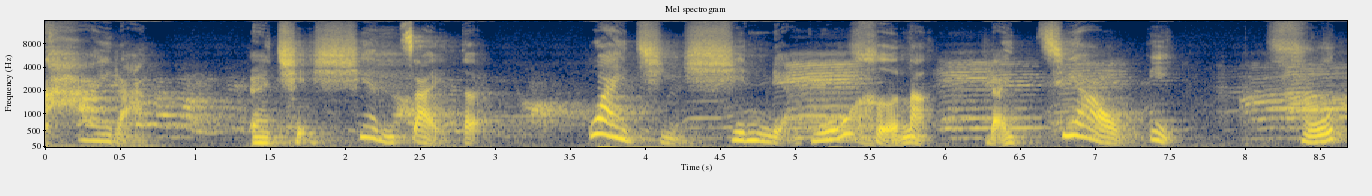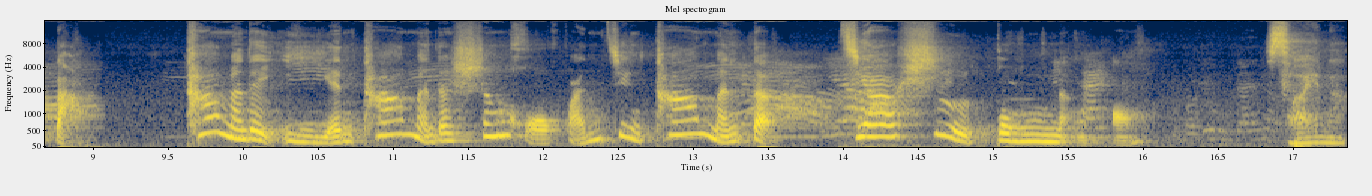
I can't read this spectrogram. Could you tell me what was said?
开来。”而且现在的外籍新娘如何呢？来教育、辅导他们的语言、他们的生活环境、他们的家事功能哦。所以呢，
